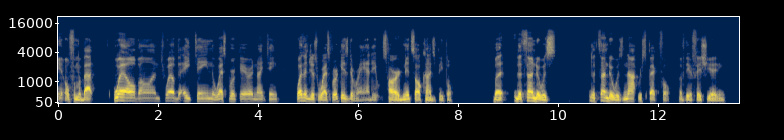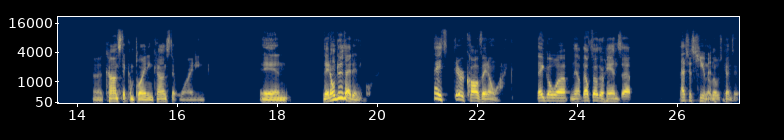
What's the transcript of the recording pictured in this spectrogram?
you know, from about 12 on, 12 to 18, the Westbrook era, 19 wasn't just Westbrook, it's Durant, it was Harden, it's all kinds of people. But the Thunder was the Thunder was not respectful of the officiating. Uh, constant complaining, constant whining, and they don't do that anymore. They there are calls they don't like. They go up and they'll, they'll throw their hands up. That's just human. You know, those kinds of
